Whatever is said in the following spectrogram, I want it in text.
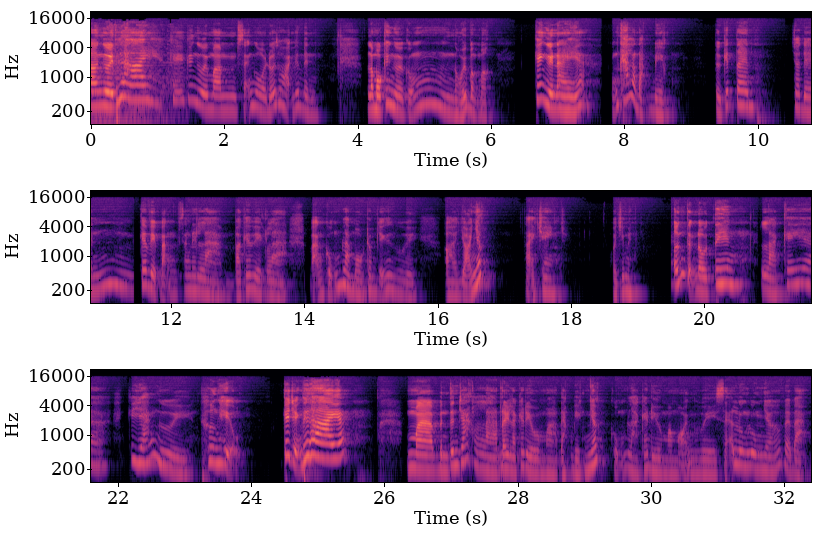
à, người thứ hai cái cái người mà sẽ ngồi đối thoại với mình là một cái người cũng nổi bật bật cái người này á cũng khá là đặc biệt từ cái tên cho đến cái việc bạn sang đây làm và cái việc là bạn cũng là một trong những người uh, giỏi nhất tại Exchange Hồ Chí Minh. Ấn tượng đầu tiên là cái uh, cái dáng người thương hiệu. Cái chuyện thứ hai á mà bình tin chắc là đây là cái điều mà đặc biệt nhất, cũng là cái điều mà mọi người sẽ luôn luôn nhớ về bạn.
